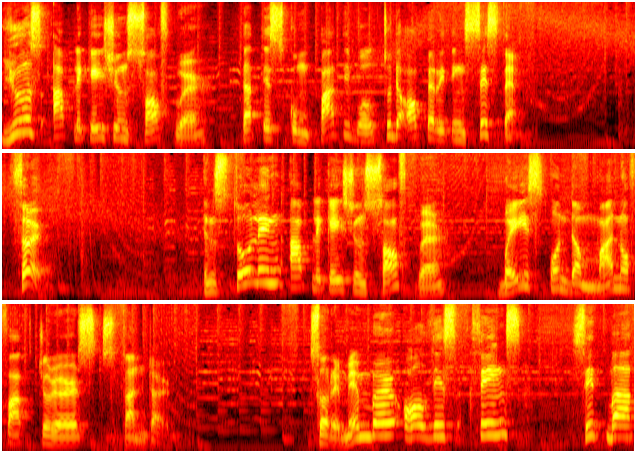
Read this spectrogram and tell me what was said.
use application software that is compatible to the operating system. Third, installing application software based on the manufacturer's standard. So remember all these things, sit back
